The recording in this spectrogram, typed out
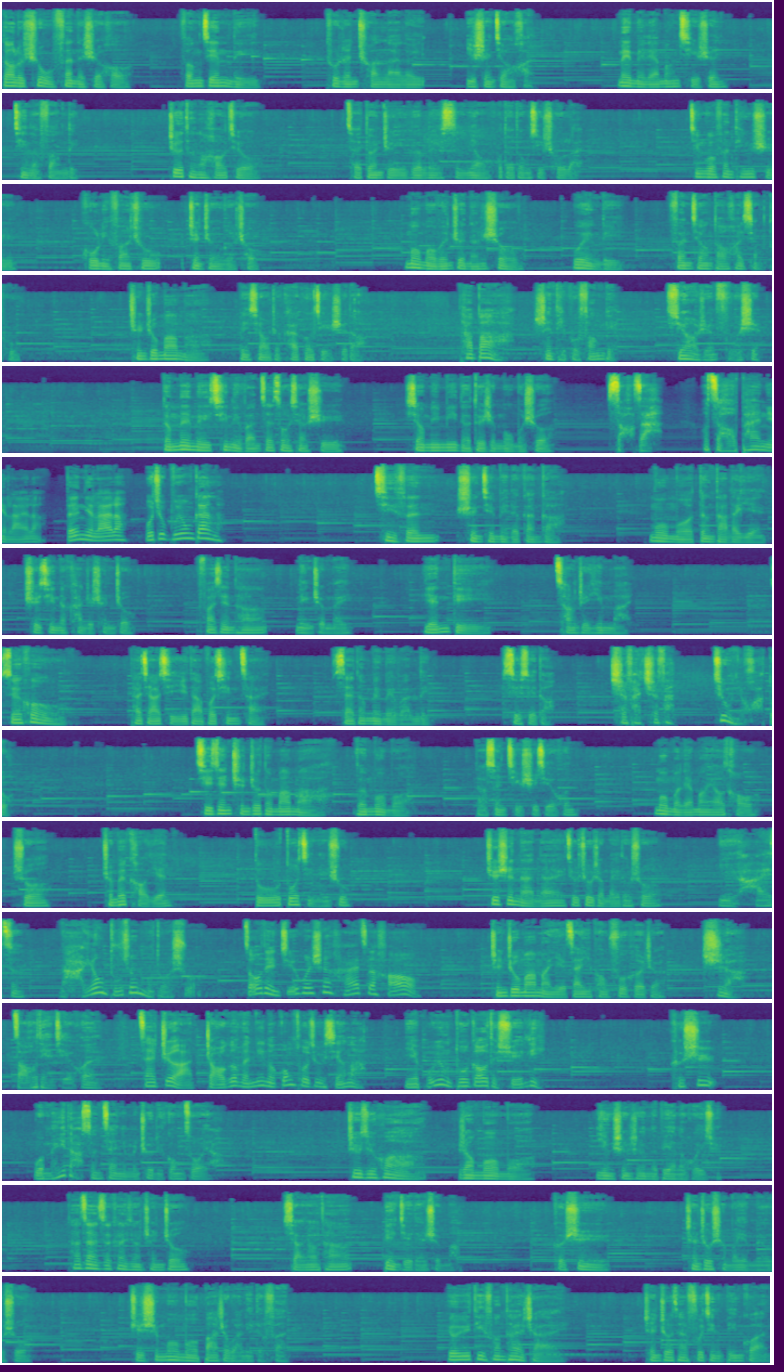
到了吃午饭的时候，房间里突然传来了一声叫喊，妹妹连忙起身进了房里，折腾了好久，才端着一个类似尿壶的东西出来。经过饭厅时。壶里发出阵阵恶臭。默默闻着难受，胃里翻江倒海想吐。陈州妈妈便笑着开口解释道：“他爸身体不方便，需要人服侍。”等妹妹清理完再坐下时，笑眯眯地对着默默说：“嫂子，我早盼你来了，等你来了，我就不用干了。”气氛瞬间变得尴尬。默默瞪大了眼，吃惊地看着陈周，发现他拧着眉，眼底藏着阴霾。随后，他夹起一大波青菜，塞到妹妹碗里，碎碎道：“吃饭，吃饭，就你话多。”期间，陈周的妈妈问默默：“打算几时结婚？”默默连忙摇头说：“准备考研，读多几年书。”这时，奶奶就皱着眉头说：“女孩子哪用读这么多书？早点结婚生孩子好。”珍珠妈妈也在一旁附和着：“是啊，早点结婚，在这啊找个稳定的工作就行了，也不用多高的学历。可是，我没打算在你们这里工作呀。这句话让默默硬生生的憋了回去。他再次看向陈舟，想要他辩解点什么，可是陈舟什么也没有说，只是默默扒着碗里的饭。由于地方太窄，陈舟在附近的宾馆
